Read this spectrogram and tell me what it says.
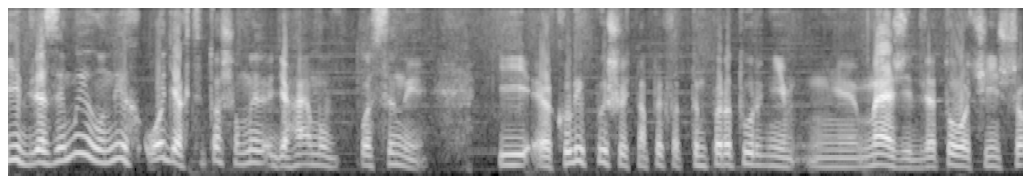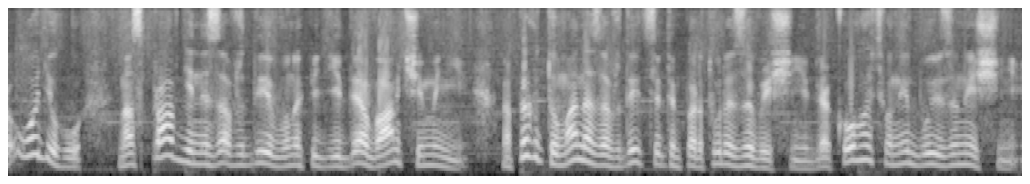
І для зими у них одяг це те, що ми одягаємо восени. І е, коли пишуть, наприклад, температурні межі для того чи іншого одягу, насправді не завжди воно підійде вам чи мені. Наприклад, у мене завжди ці температури завищені, для когось вони будуть занищені.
